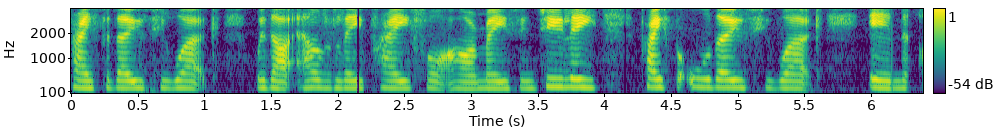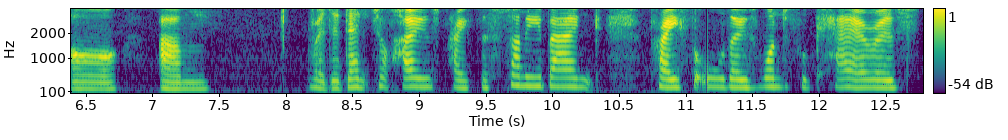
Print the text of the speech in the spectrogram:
Pray for those who work with our elderly. Pray for our amazing Julie. Pray for all those who work in our um, residential homes. Pray for Sunnybank. Pray for all those wonderful carers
